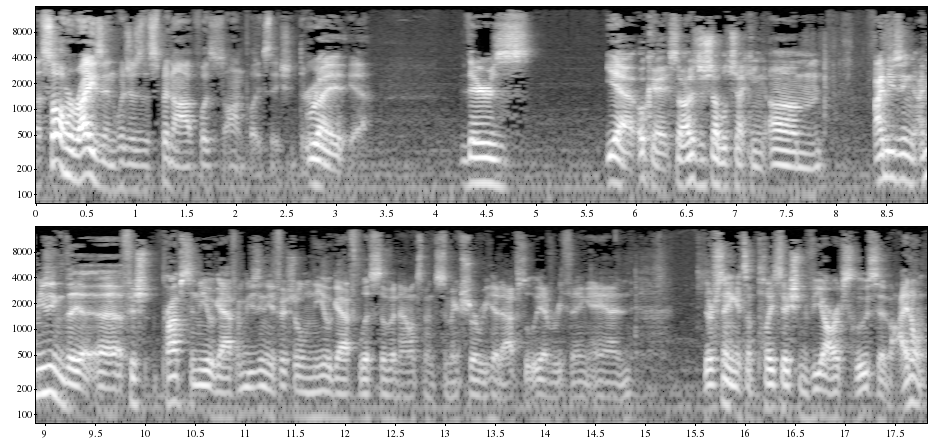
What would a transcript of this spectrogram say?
Assault Horizon, which is the spin-off, was on PlayStation 3. Right. Yeah. there's yeah okay so i was just double checking um i'm using i'm using the uh, official props to neogaf i'm using the official neogaf list of announcements to make sure we hit absolutely everything and they're saying it's a playstation vr exclusive i don't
